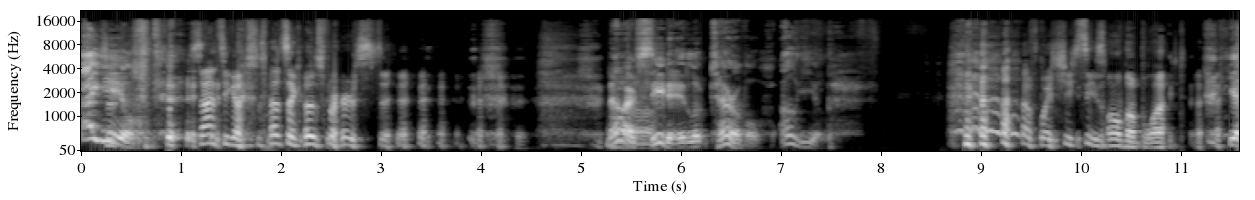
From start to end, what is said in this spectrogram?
I yield. Sansa goes Sansa goes first. now I've Oh. seen it. It looked terrible. I'll yield. when she sees all the blood. Yeah.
